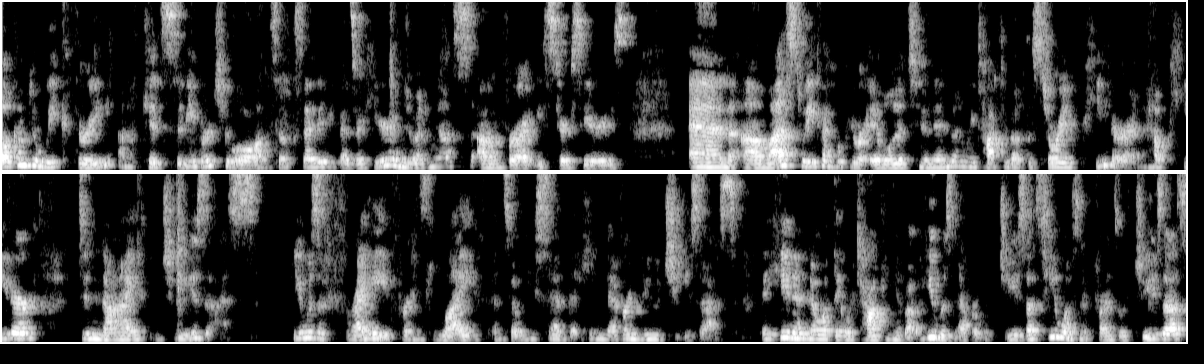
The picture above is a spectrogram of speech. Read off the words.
welcome to week three of Kids City Virtual. I'm so excited you guys are here and joining us um, for our Easter series. And um, last week, I hope you were able to tune in when we talked about the story of Peter and how Peter denied Jesus. He was afraid for his life, and so he said that he never knew Jesus, that he didn't know what they were talking about. He was never with Jesus, he wasn't friends with Jesus.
